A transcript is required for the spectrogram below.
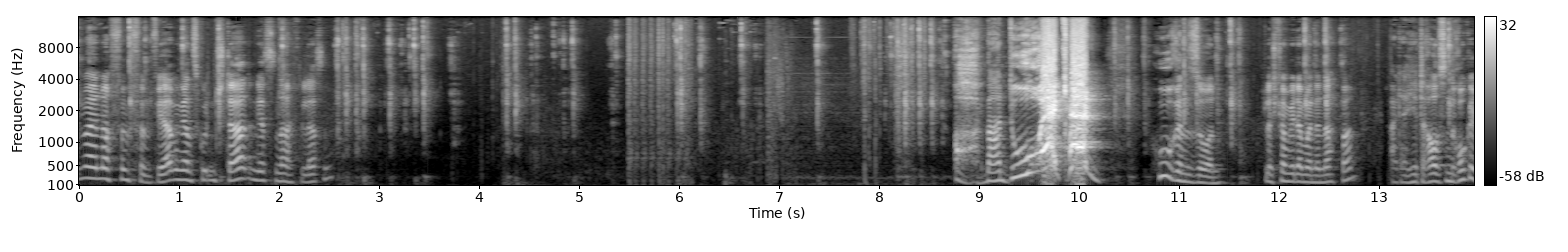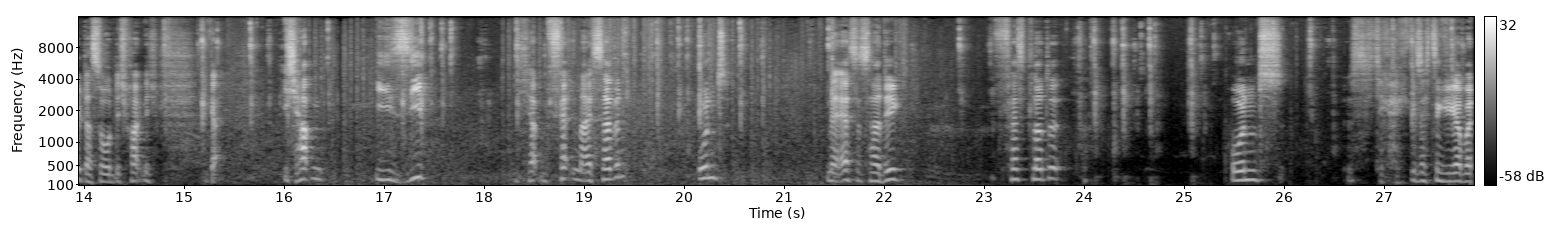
Immerhin noch 5-5. Wir haben einen ganz guten Start und jetzt nachgelassen. Mann, du Ecken! Hurensohn. Vielleicht kommen wieder meine Nachbarn. Alter, hier draußen ruckelt das so und ich frage mich... Ich habe einen i7... Ich habe einen fetten i7 und eine SSHD Festplatte und 16 GB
